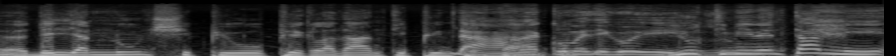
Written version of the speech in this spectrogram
eh, degli annunci più, più, eclatanti, più importanti. No, come dico io. Gli ultimi vent'anni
